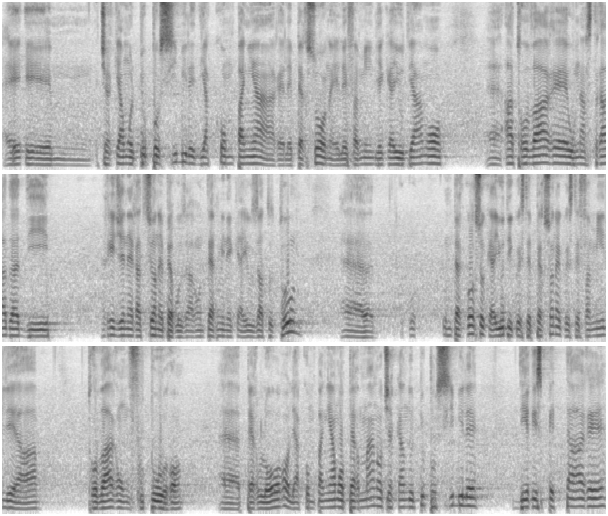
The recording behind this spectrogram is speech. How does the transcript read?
e, e mm, cerchiamo il più possibile di accompagnare le persone e le famiglie che aiutiamo eh, a trovare una strada di rigenerazione, per usare un termine che hai usato tu, eh, un percorso che aiuti queste persone queste famiglie a trovare un futuro eh, per loro, le accompagniamo per mano cercando il più possibile di rispettare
